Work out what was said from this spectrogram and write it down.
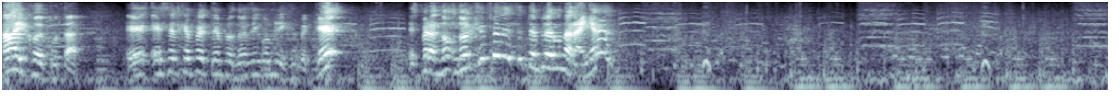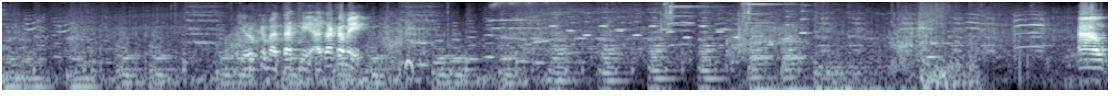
¡Ah, hijo de puta! Eh, Es el jefe del templo, no es ningún mini jefe. ¿Qué? Espera, ¿no, ¿no el jefe de este templo era una araña? Quiero que me ataque, atácame. Au.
